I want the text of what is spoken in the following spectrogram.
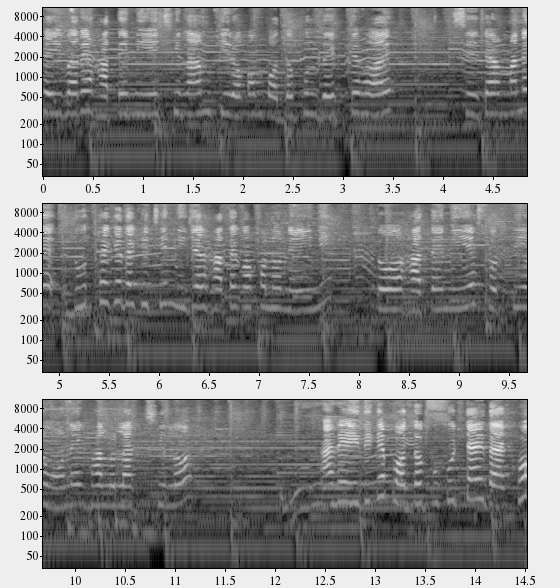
সেইবারে হাতে নিয়েছিলাম কি রকম পদ্ম ফুল দেখতে হয় সেটা মানে দূর থেকে দেখেছি, নিজের হাতে কখনো নেইনি। তো হাতে নিয়ে সত্যি অনেক ভালো লাগছিল। আর এইদিকে পদ্ম পুকুরটায় দেখো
